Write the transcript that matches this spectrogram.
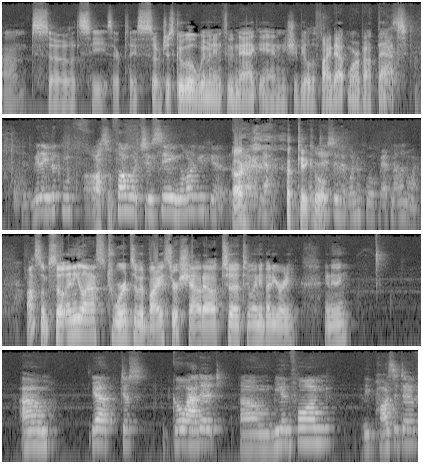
Um, so let's see, is there a place? So just Google Women in Food and Ag and you should be able to find out more about that. Yes. And really looking Awesome. forward to seeing all of you here. All Yeah, right. yeah. Okay, and cool. tasting the wonderful red wine. Awesome. So any last words of advice or shout out uh, to anybody or any anything? Um, yeah, just go at it. Um, be informed. Be positive,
